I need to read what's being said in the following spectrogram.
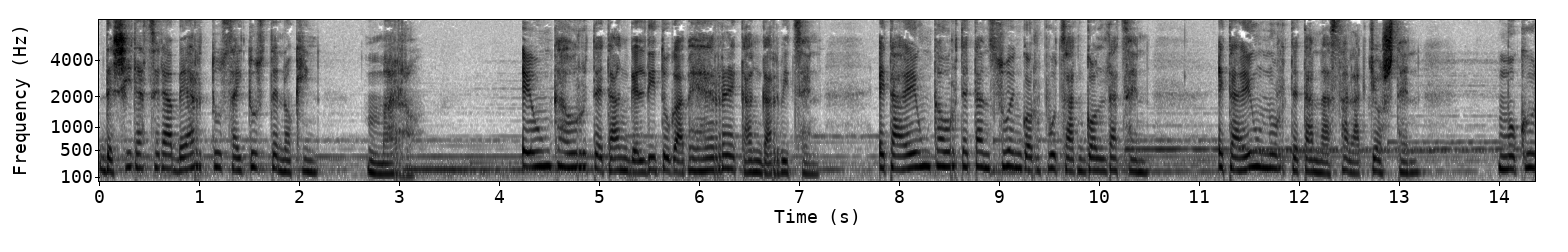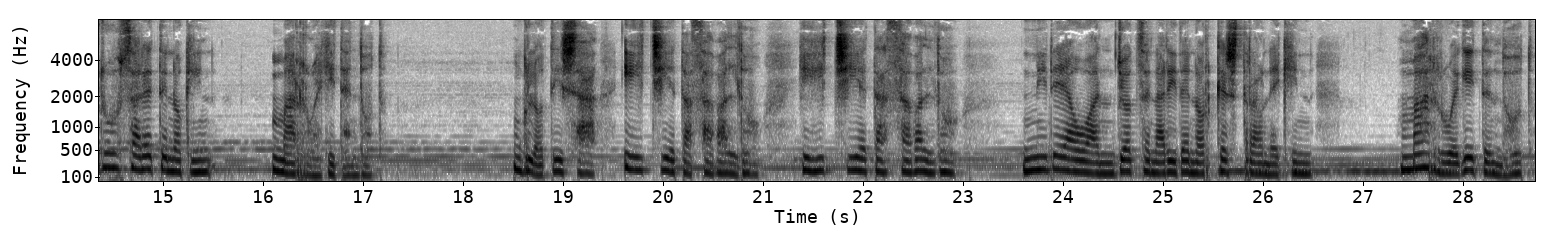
desiratzera behartu zaituztenokin, marro. Eunka urtetan gelditu gabe errekan garbitzen, eta eunka urtetan zuen gorputzak goldatzen, eta eun urtetan azalak josten, mukuru zaretenokin, marro egiten dut. Glotisa itxi eta zabaldu, itxi eta zabaldu, nire hauan jotzen ari den orkestra honekin, marru egiten dut,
